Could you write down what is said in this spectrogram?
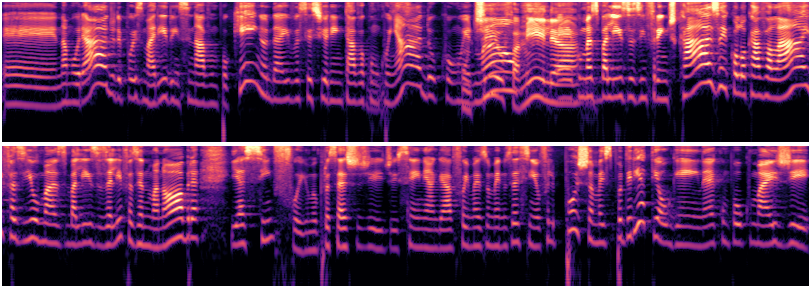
é, namorado, depois marido ensinava um pouquinho, daí você se orientava com o cunhado, com, o irmão. Tio, família. É, com umas balizas em frente de casa e colocava lá e fazia umas balizas ali, fazendo manobra. E assim foi. O meu processo de, de CNH foi mais ou menos assim. Eu falei, poxa, mas poderia ter alguém, né, com um pouco mais de,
